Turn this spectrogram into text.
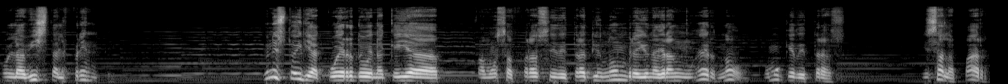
con la vista al frente. Yo no estoy de acuerdo en aquella famosa frase, detrás de un hombre hay una gran mujer. No, ¿cómo que detrás? Es a la par.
